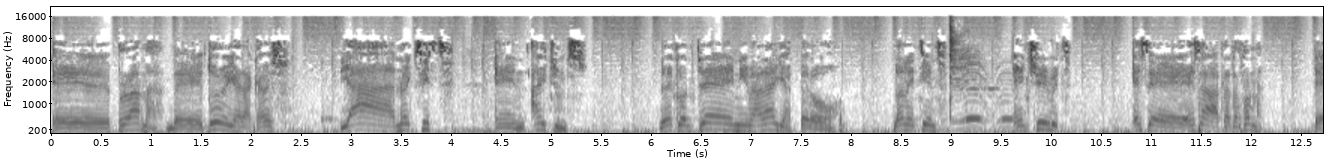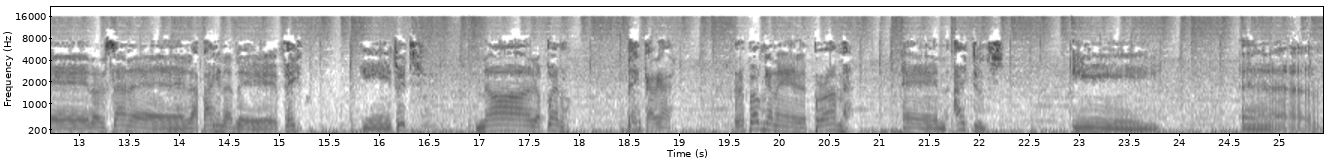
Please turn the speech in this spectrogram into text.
el programa de Duro y a la cabeza ya no existe en iTunes. Lo encontré en Himalaya, pero no lo entiendo. En Chirbit, ese, esa plataforma de donde están eh, las páginas de Facebook y Twitter, no lo puedo descargar. Repongan el programa en iTunes. Y em,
